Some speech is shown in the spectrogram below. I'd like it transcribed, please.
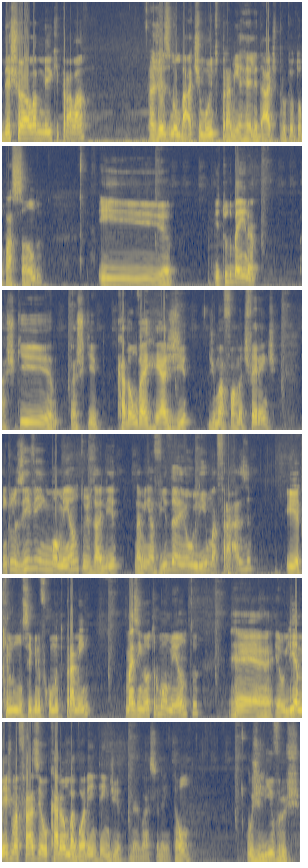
deixo ela meio que para lá. Às vezes não bate muito para minha realidade, para o que eu tô passando. E e tudo bem, né? Acho que acho que cada um vai reagir de uma forma diferente. Inclusive em momentos ali na minha vida eu li uma frase e aquilo não significou muito para mim, mas em outro momento é, eu li a mesma frase e eu, caramba, agora eu entendi o negócio, né? Então, os livros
